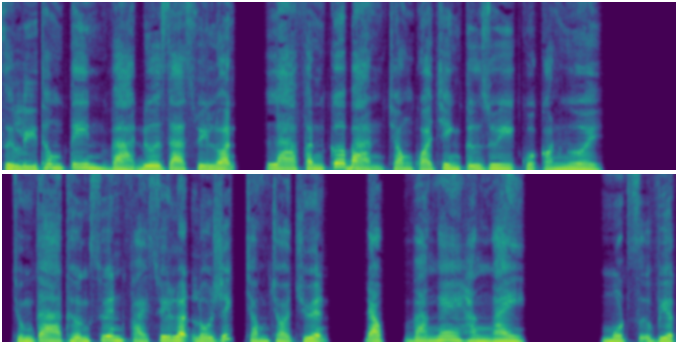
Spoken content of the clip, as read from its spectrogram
Xử lý thông tin và đưa ra suy luận là phần cơ bản trong quá trình tư duy của con người. Chúng ta thường xuyên phải suy luận logic trong trò chuyện, đọc và nghe hàng ngày. Một sự việc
